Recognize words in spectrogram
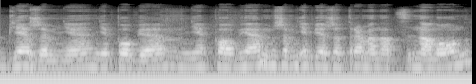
Bierze mnie, nie powiem, nie powiem, że mnie bierze trema na cynamon.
